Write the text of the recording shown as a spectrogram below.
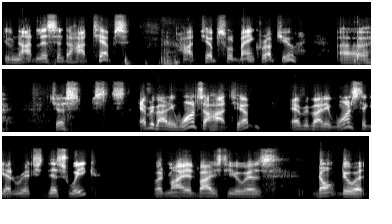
do not listen to hot tips. Yeah. Hot tips will bankrupt you. Uh, just everybody wants a hot tip. Everybody wants to get rich this week. But my advice to you is don't do it.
